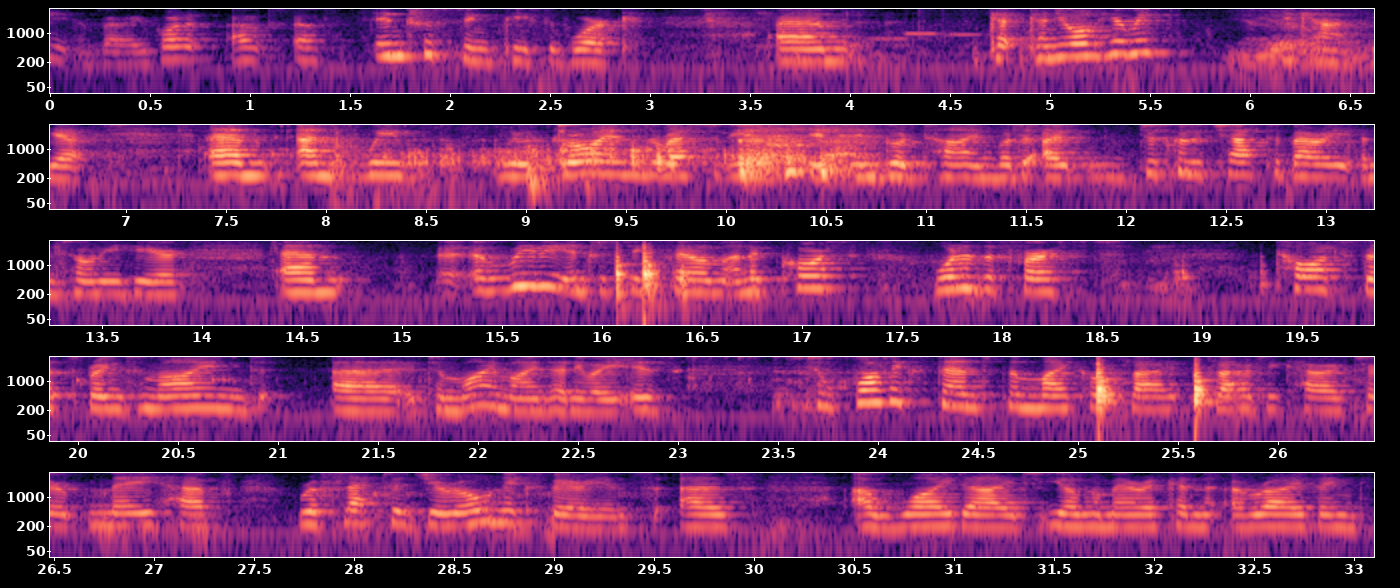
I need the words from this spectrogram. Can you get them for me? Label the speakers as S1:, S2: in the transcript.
S1: And Barry, what an interesting piece of work. Um, ca- can you all hear me?
S2: Yeah.
S1: You can, yeah. Um, and we we'll draw in the rest of you in, in good time. But I'm just going to chat to Barry and Tony here. Um, a, a really interesting film, and of course, one of the first thoughts that spring to mind, uh, to my mind anyway, is to what extent the Michael Fla- Flaherty character may have reflected your own experience as a wide-eyed young American arriving.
